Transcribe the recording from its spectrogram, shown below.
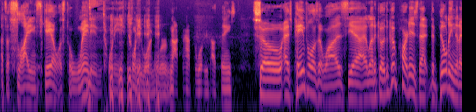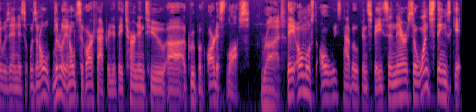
that's a sliding scale as to when in 2021 we're not going to have to worry about things. So as painful as it was, yeah, I let it go. The good part is that the building that I was in is was an old, literally an old cigar factory that they turned into uh, a group of artist lofts. Right. They almost always have open space in there. So once things get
